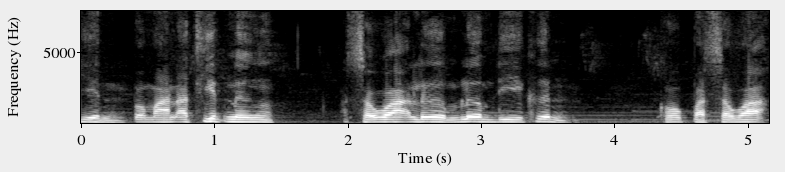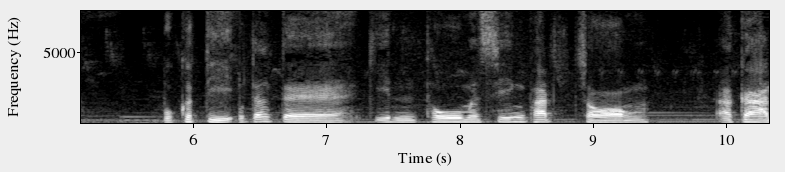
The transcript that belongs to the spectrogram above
เย็นประมาณอาทิตย์หนึ่งปัสสาวะเริ่มเริ่มดีขึ้น ก็ปัสสาวะปกติตั้งแต่กินโทมาซิงพัดสองอาการ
